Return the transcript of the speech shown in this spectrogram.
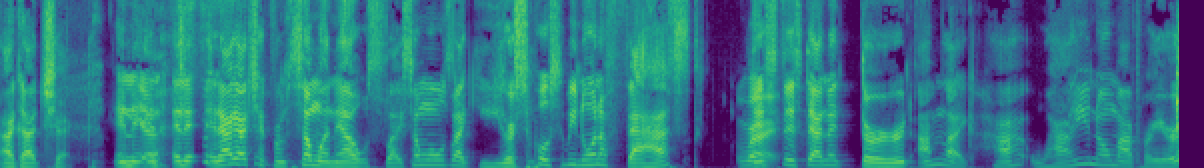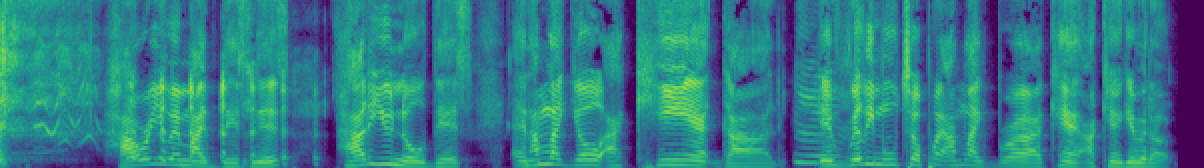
i got checked and, Yes. and, and and i got checked from someone else like someone was like you're supposed to be doing a fast this Right. this that and the third i'm like how why you know my prayers how are you in my business? How do you know this? And i'm like yo i can't god. It really moved to a point i'm like bruh i can't i can't give it up.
